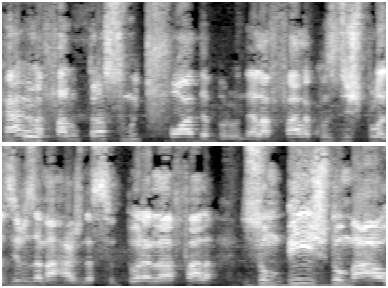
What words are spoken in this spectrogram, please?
Cara, ela fala um troço muito foda, Bruno. Ela fala com os explosivos amarrados na cintura, ela fala: zumbis do mal,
